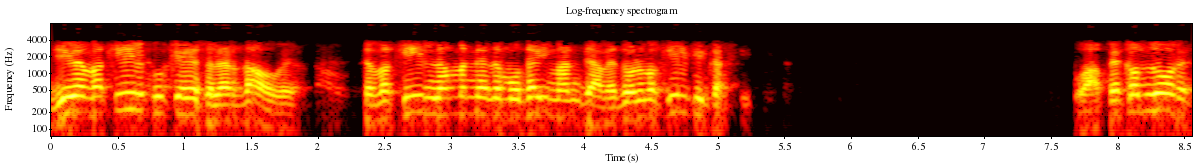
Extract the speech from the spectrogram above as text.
جی وکیل کو کیس لڑتا ہوئے تو وکیل نہ مننے تو مدعا ہی من جاوے تو وکیل کی کرتی وہ آپ کمزور ہے۔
